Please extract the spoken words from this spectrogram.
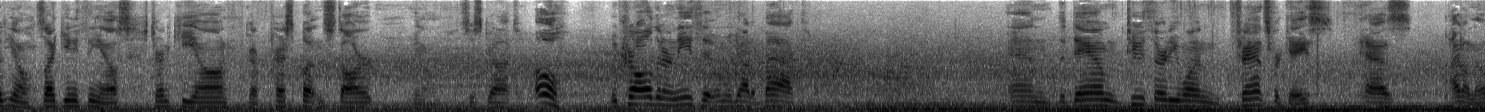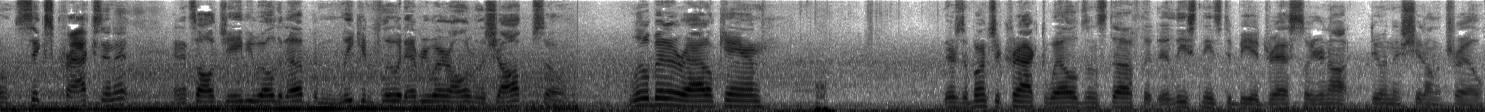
you know, it's like anything else. Turn the key on, got a press button start, you know, it's just got, oh, we crawled underneath it when we got it back. And the damn 231 transfer case has, I don't know, six cracks in it. And it's all JB welded up and leaking fluid everywhere all over the shop. So, a little bit of a rattle can. There's a bunch of cracked welds and stuff that at least needs to be addressed so you're not doing this shit on the trail.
